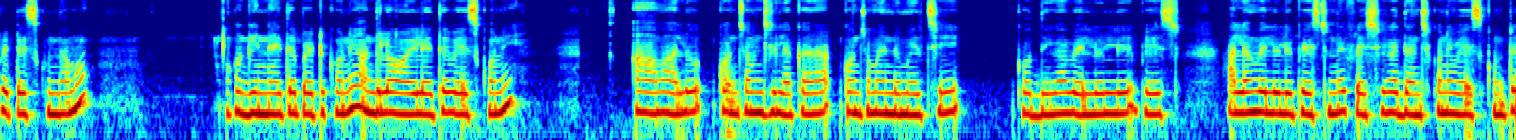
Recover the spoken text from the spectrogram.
పెట్టేసుకుందాము. ఒక గిన్నె అయితే పెట్టుకొని అందులో ఆయిల్ అయితే వేసుకొని ఆవాలు కొంచెం జీలకర్ర కొంచెం ఎండుమిర్చి కొద్దిగా వెల్లుల్లి పేస్ట్ అల్లం వెల్లుల్లి పేస్ట్ని ఫ్రెష్గా దంచుకొని వేసుకుంటే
